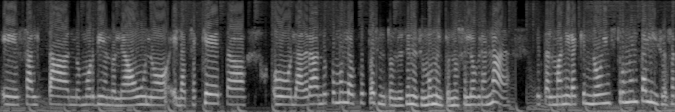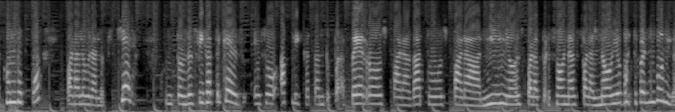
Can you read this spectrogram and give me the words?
eh, saltando, mordiéndole a uno en la chaqueta o ladrando como loco, pues entonces en ese momento no se logra nada, de tal manera que no instrumentaliza esa conducta para lograr lo que quiere. Entonces fíjate que eso aplica tanto para perros, para gatos, para niños, para personas, para el novio, para todo el mundo,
